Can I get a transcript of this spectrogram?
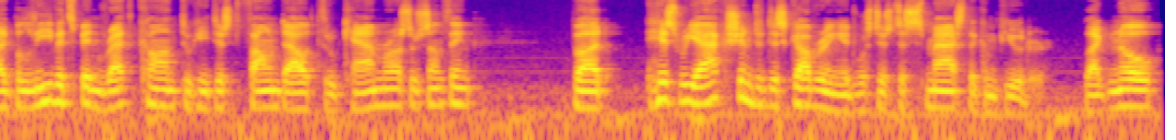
I believe it's been retconned to he just found out through cameras or something. But his reaction to discovering it was just to smash the computer. Like, no,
